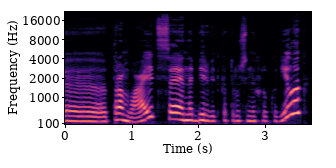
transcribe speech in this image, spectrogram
е, трамвай. Це набір від катрусиних рукоділок,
